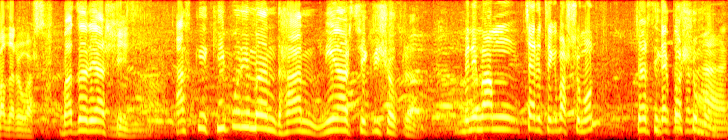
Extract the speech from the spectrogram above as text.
বাজারেও আসে বাজারে আসি। আজকে কি পরিমাণ ধান নিয়ে আসছে কৃষকরা? মিনিমাম চার থেকে পাঁচশো মন। চার থেকে পাঁচশো মন। হ্যাঁ,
